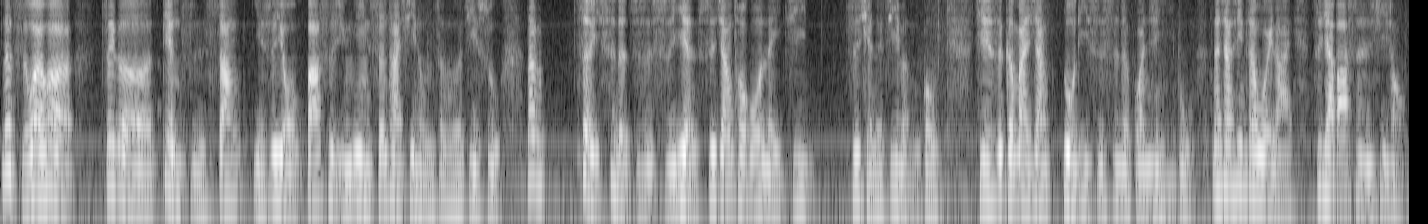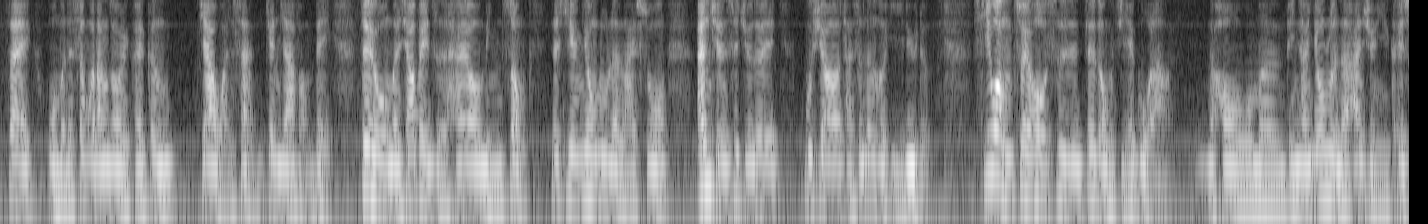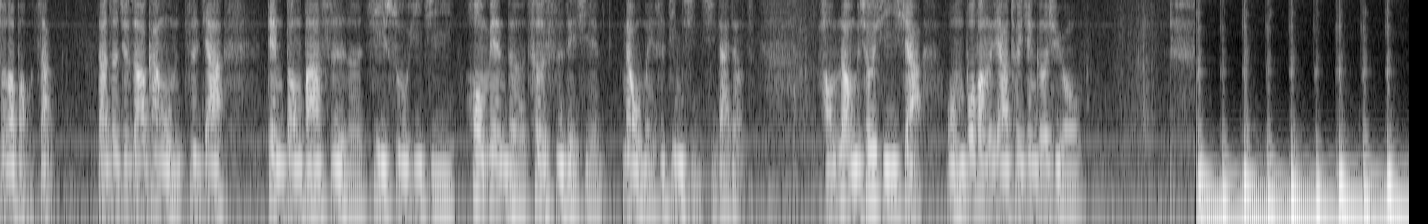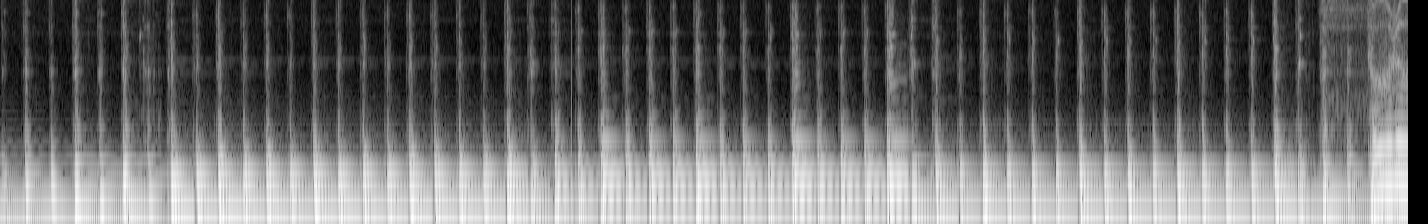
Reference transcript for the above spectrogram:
那此外的话，这个电子商也是有巴士营运生态系统整合技术。那这一次的实实验是将透过累积之前的基本功。其实是更迈向落地实施的关键一步。那相信在未来，自驾巴士系统在我们的生活当中也可以更加完善、更加防备。对于我们消费者还有民众这些用路人来说，安全是绝对不需要产生任何疑虑的。希望最后是这种结果啦。然后我们平常用路人的安全也可以受到保障。那这就是要看我们自驾。电动巴士的技术以及后面的测试这些，那我们也是敬请期待这样子。好，那我们休息一下，我们播放一下推荐歌曲哦。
